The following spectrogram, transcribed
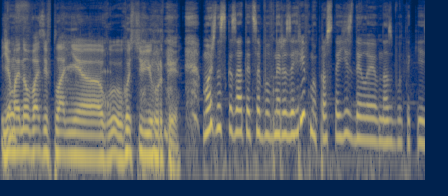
Я маю на увазі в плані гостєві гу- гостьові гурти. Можна сказати, це був не розігрів. Ми просто їздили. У нас був такий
